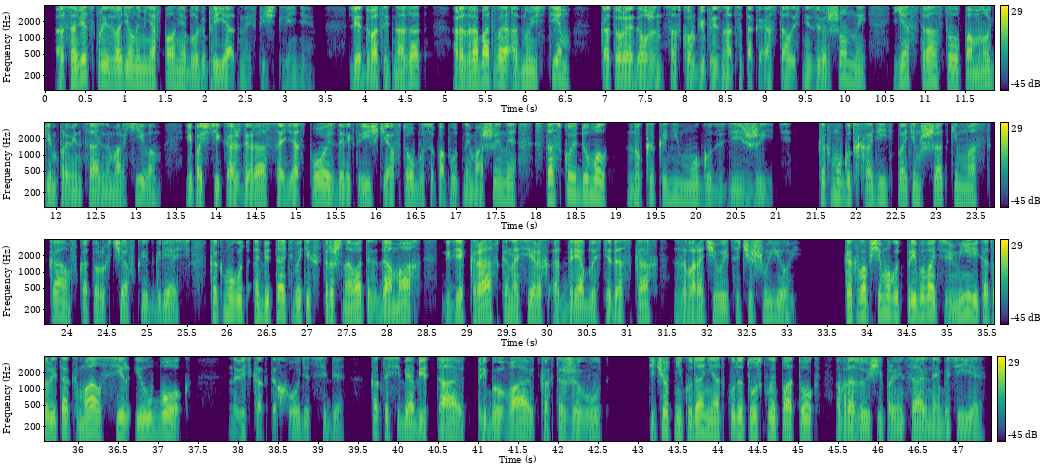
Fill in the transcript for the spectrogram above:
А совет производил на меня вполне благоприятное впечатление. Лет двадцать назад, разрабатывая одну из тем, которая, должен со скорбью признаться, так и осталась незавершенной, я странствовал по многим провинциальным архивам и почти каждый раз, сойдя с поезда, электрички, автобуса, попутной машины, с тоской думал, ну как они могут здесь жить? Как могут ходить по этим шатким мосткам, в которых чавкает грязь? Как могут обитать в этих страшноватых домах, где краска на серых от дряблости досках заворачивается чешуей? Как вообще могут пребывать в мире, который так мал, сир и убог? Но ведь как-то ходят себе, как-то себе обитают, пребывают, как-то живут. Течет никуда ниоткуда тусклый поток, образующий провинциальное бытие.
